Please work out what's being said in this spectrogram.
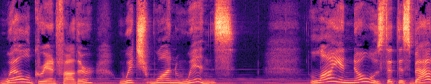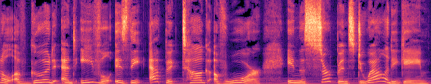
well, grandfather, which one wins? Lion knows that this battle of good and evil is the epic tug of war in the serpent's duality game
